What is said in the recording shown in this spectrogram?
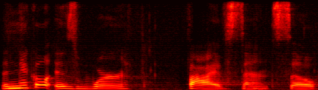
The nickel is worth 5 cents. So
